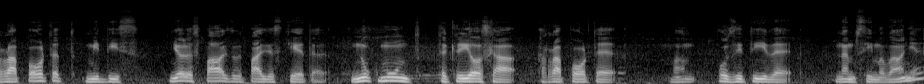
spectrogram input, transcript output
raportet midis njërës palës dhe palës tjetër. Nuk mund të krijosh raporte pozitive në mësimdhënie,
